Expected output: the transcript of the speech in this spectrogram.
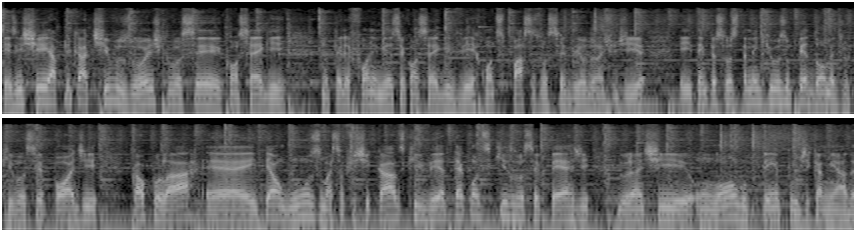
Existem aplicativos hoje que você consegue, no telefone mesmo, você consegue ver quantos passos você deu durante o dia. E tem pessoas também que usam o pedômetro, que você pode calcular é, e tem alguns mais sofisticados que vê até quantos quilos você perde durante um longo tempo de caminhada,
